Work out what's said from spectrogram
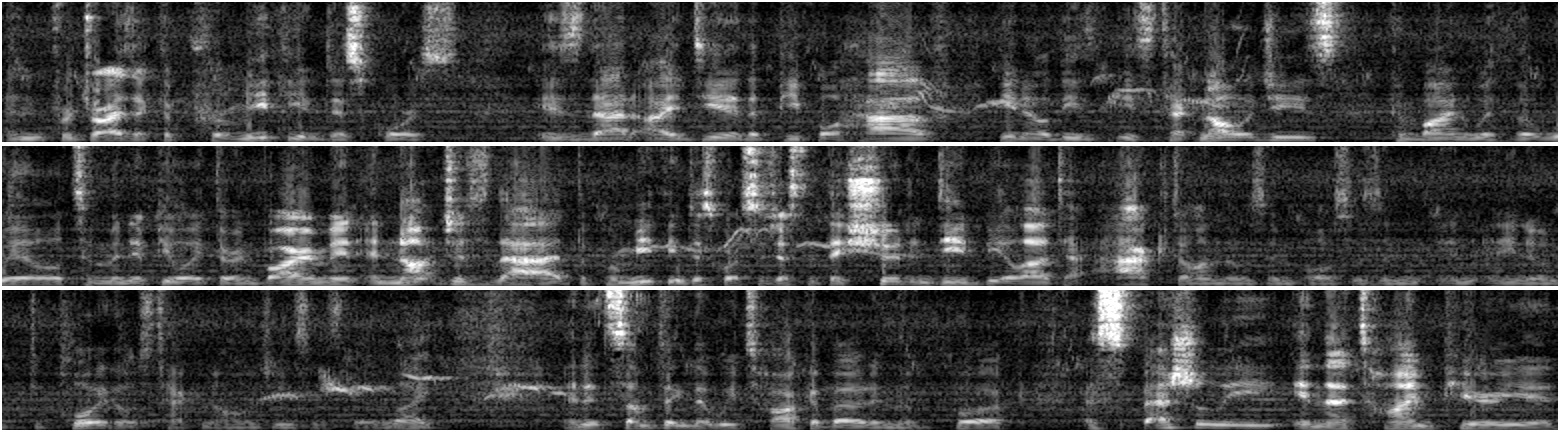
And for Dryzek, the Promethean discourse is that idea that people have, you know, these these technologies combined with the will to manipulate their environment. And not just that, the Promethean discourse suggests that they should indeed be allowed to act on those impulses and, and, and you know deploy those technologies as they like. And it's something that we talk about in the book, especially in that time period,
